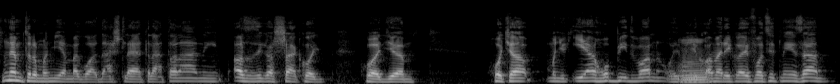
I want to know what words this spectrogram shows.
Nem tudom, hogy milyen megoldást lehet rá találni. Az az igazság, hogy, hogy, hogyha mondjuk ilyen hobbid van, hogy mondjuk amerikai focit nézel,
